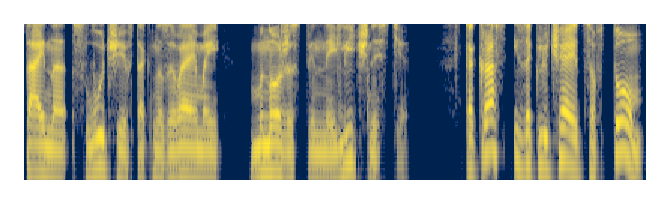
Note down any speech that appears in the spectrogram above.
тайна случаев так называемой множественной личности как раз и заключается в том,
